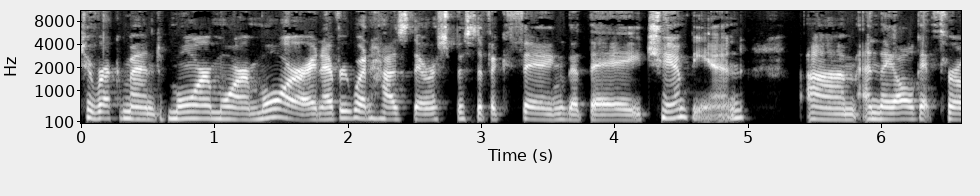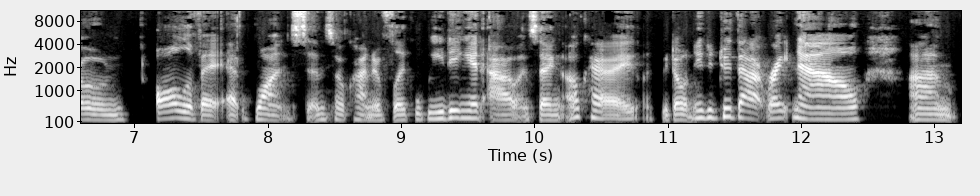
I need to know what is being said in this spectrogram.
to recommend more and more and more. And everyone has their specific thing that they champion. Um, and they all get thrown all of it at once. And so kind of like weeding it out and saying, okay, like we don't need to do that right now. Um,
